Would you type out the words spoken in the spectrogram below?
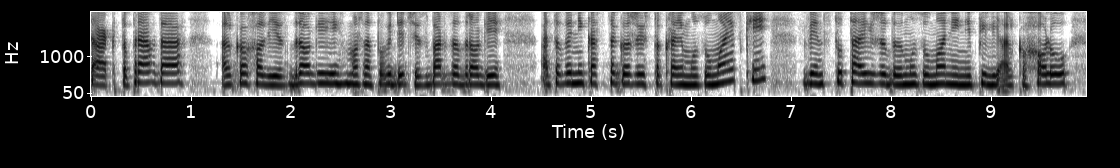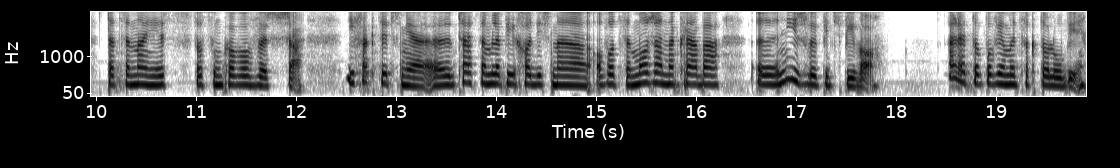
Tak, to prawda. Alkohol jest drogi, można powiedzieć, jest bardzo drogi, a to wynika z tego, że jest to kraj muzułmański, więc tutaj, żeby muzułmanie nie pili alkoholu, ta cena jest stosunkowo wyższa. I faktycznie, e, czasem lepiej chodzić na owoce morza, na kraba, niż wypić piwo ale to powiemy, co kto lubi.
